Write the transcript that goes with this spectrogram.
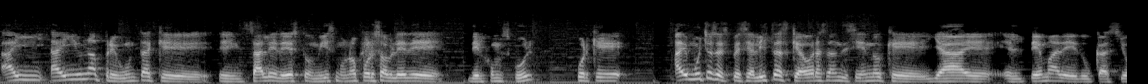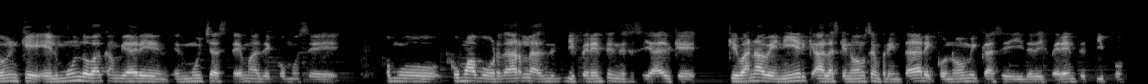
hay, hay una pregunta que eh, sale de esto mismo, ¿no? Por eso hablé de, del homeschool, porque hay muchos especialistas que ahora están diciendo que ya eh, el tema de educación, que el mundo va a cambiar en, en muchos temas de cómo se, cómo, cómo abordar las diferentes necesidades que, que van a venir, a las que nos vamos a enfrentar, económicas y de diferente tipo.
